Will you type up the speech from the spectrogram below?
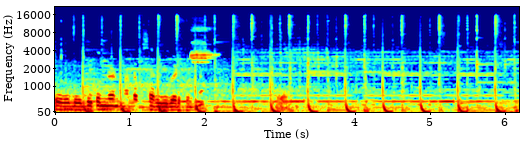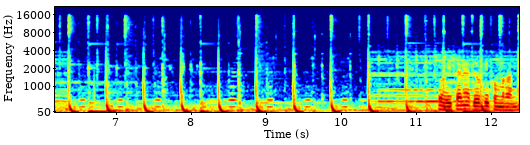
సో దొడ్డి మళ్ళీ ఒకసారి చూపెడుతున్నా సో ఇతనే దొడ్డి కుమరన్న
